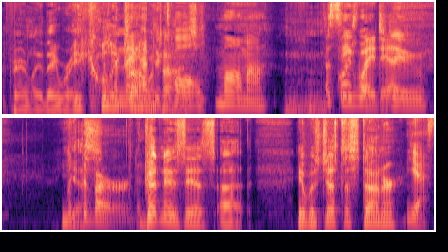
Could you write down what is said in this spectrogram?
Apparently, they were equally and they traumatized. had to call Mama to see what they to did. do with Yes. the bird. Good news is, uh, it was just a stunner. Yes,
